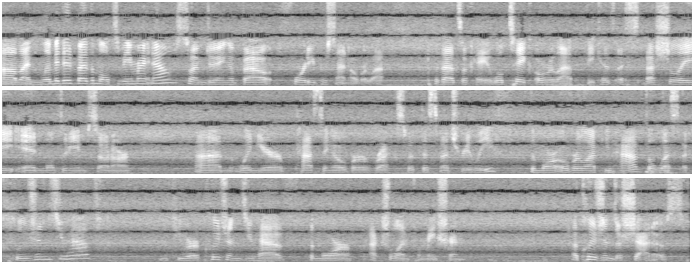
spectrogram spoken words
Um, I'm limited by the multibeam right now, so I'm doing about 40% overlap. But that's okay. We'll take overlap because, especially in multibeam sonar, um, when you're passing over wrecks with this much relief, the more overlap you have, the less occlusions you have, the fewer occlusions you have, the more actual information. Occlusions are shadows.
